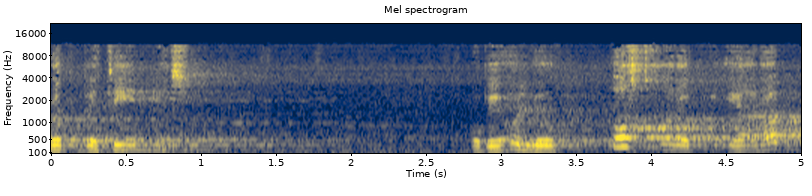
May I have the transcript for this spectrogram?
ركبتين يسوع. وبيقول له أخرج يا رب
